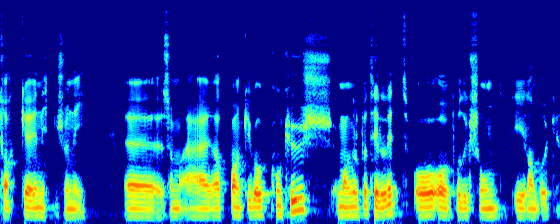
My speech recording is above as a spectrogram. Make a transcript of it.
krakket i 1929. eh, som er at banker går konkurs, mangel på tillit og overproduksjon i landbruket.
